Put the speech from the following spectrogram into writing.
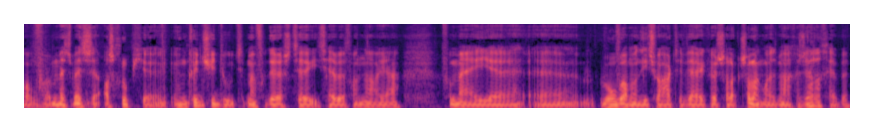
of met, met als groepje hun kunstje doet... maar voor de rest iets hebben van, nou ja, voor mij... we hoeven allemaal niet zo hard te werken... zolang, we het maar gezellig hebben...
